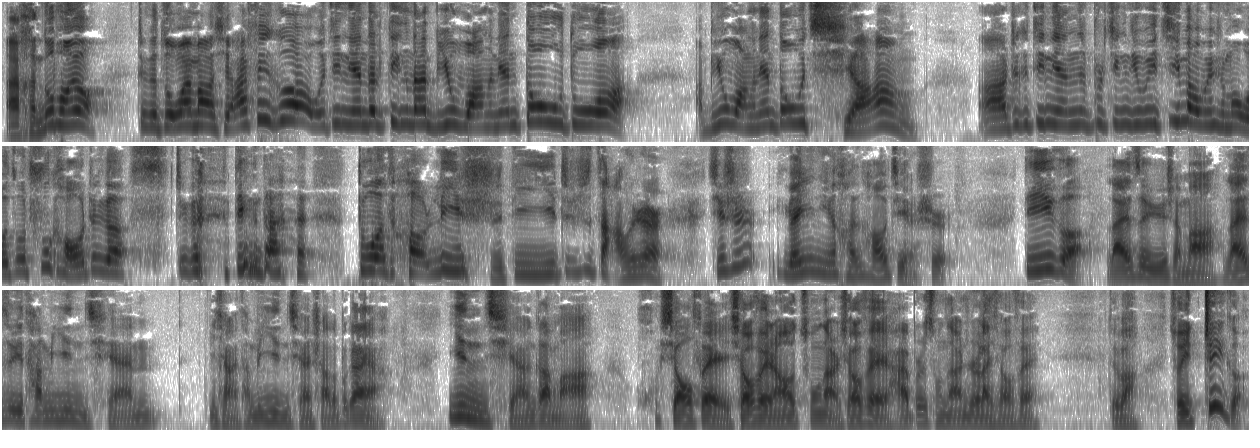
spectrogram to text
啊，很多朋友这个做外贸写，啊，飞哥，我今年的订单比往年都多，啊，比往年都强，啊，这个今年不是经济危机吗？为什么我做出口这个这个订单多到历史第一？这是咋回事？其实原因也很好解释，第一个来自于什么？来自于他们印钱，你想他们印钱啥都不干呀，印钱干嘛？消费消费，然后从哪儿消费？还不是从咱这儿来消费，对吧？所以这个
